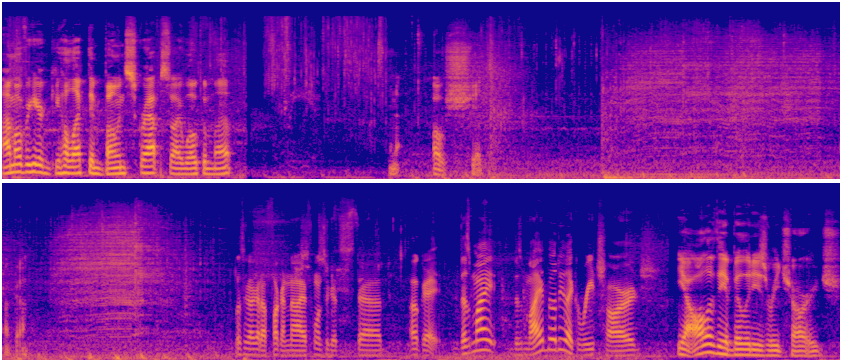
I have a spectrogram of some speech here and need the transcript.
I'm over here collecting bone scraps, so I woke him up. And I- oh shit. Okay. Looks like I got a fucking knife once it gets stabbed. Okay. Does my does my ability like recharge? Yeah, all of the abilities recharge.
